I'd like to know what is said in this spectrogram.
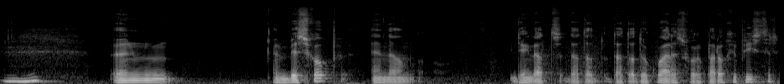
Mhm. Een, een bisschop, en dan, ik denk dat dat, dat, dat dat ook waar is voor een parochiepriester,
